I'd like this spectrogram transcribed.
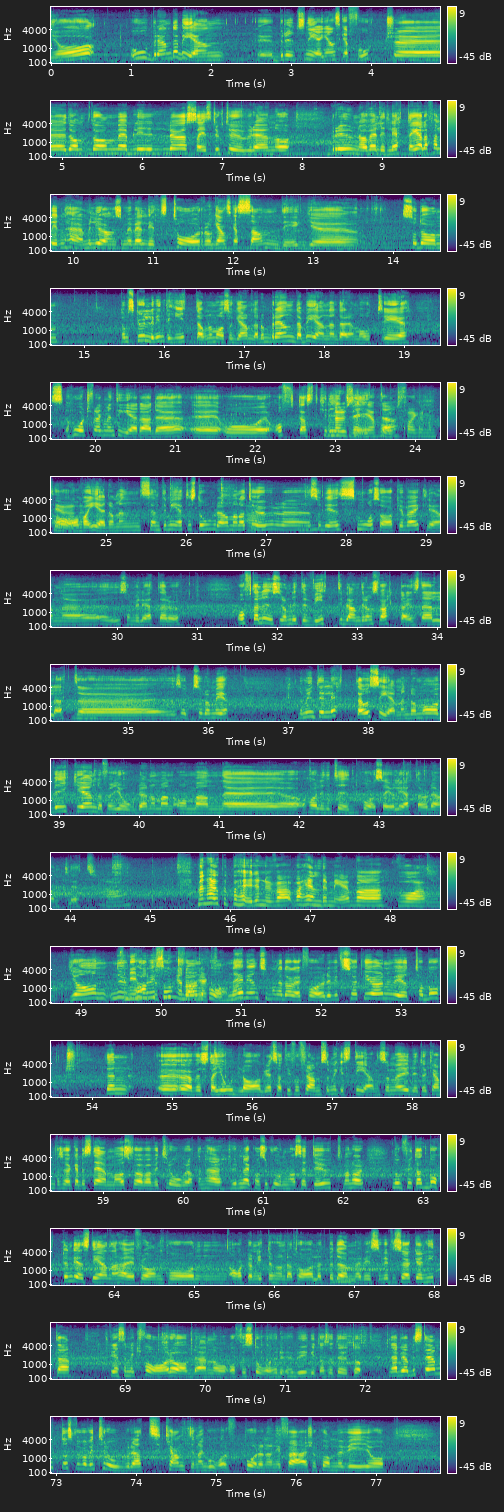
Ja, obrända ben eh, bryts ner ganska fort. Eh, de, de, blir lösa i strukturen och bruna och väldigt lätta, i alla fall i den här miljön som är väldigt torr och ganska sandig. Eh, så de, de skulle vi inte hitta om de var så gamla. De brända benen däremot är hårt fragmenterade och oftast kritvita. När du säger hårt fragmenterade? Ja, vad är de? En centimeter stora om man har tur. Mm. Så det är små saker verkligen som vi letar upp. Ofta lyser de lite vitt, ibland är de svarta istället. Mm. Så, så de är de är inte lätta att se men de avviker ju ändå från jorden om man, om man eh, har lite tid på sig och letar ordentligt. Ja. Men här uppe på höjden nu, vad, vad händer mer? Vad, vad... Ja, nu håller vi fortfarande på. Nej, vi har inte så många dagar kvar. Och det vi försöker göra nu är att ta bort den översta jordlagret så att vi får fram så mycket sten som möjligt och kan försöka bestämma oss för vad vi tror att den här, hur den här konstruktionen har sett ut. Man har nog flyttat bort en del stenar härifrån på 1800-1900-talet bedömer mm. vi så vi försöker hitta det som är kvar av den och, och förstå hur, hur bygget har sett ut. Och när vi har bestämt oss för vad vi tror att kanterna går på den ungefär så kommer vi att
